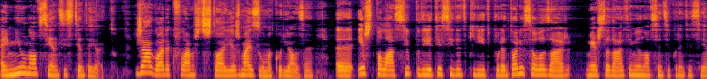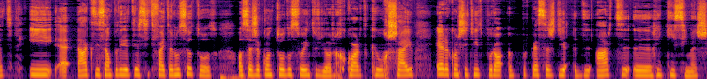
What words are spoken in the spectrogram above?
em 1978. Já agora que falámos de histórias, mais uma curiosa. Uh, este palácio poderia ter sido adquirido por António Salazar nesta data, em 1947, e a aquisição poderia ter sido feita no seu todo, ou seja, com todo o seu interior. Recordo que o recheio era constituído por, por peças de, de arte uh, riquíssimas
